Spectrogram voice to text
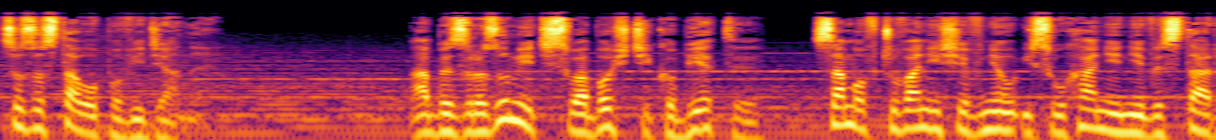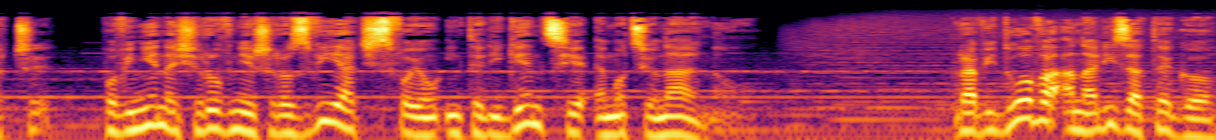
co zostało powiedziane. Aby zrozumieć słabości kobiety, samo wczuwanie się w nią i słuchanie nie wystarczy, powinieneś również rozwijać swoją inteligencję emocjonalną. Prawidłowa analiza tego,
